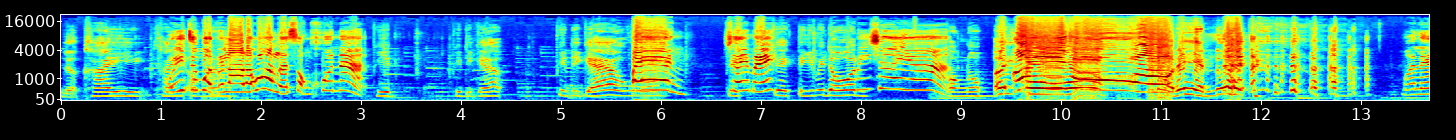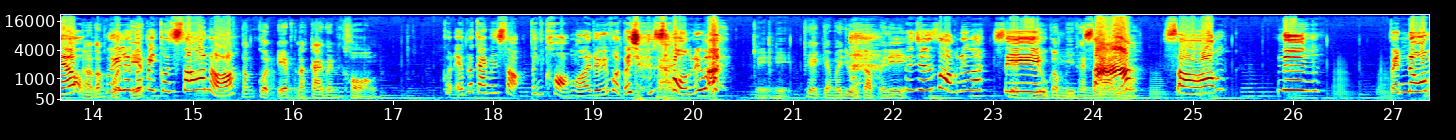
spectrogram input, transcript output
เหลือใครใครเฮ้ยจะออกหมดเวลาแล้วว่ะเหลือสองคนน่ะ ผิดผิดอีกแล้วผิดอีกแล้วโอ้แป้งเพียกใช่ไหมเพียกตีไม่โดนไม่ใช่อะกล่องนมเอ้ยโอ้โอ้กระโดดได้เห็นด้วย มาแล้วเราต้องกดเฮ้ยเรา F ต้องเป็นคนซ่อนเหรอต้องกด F แล้วกลายเป็นของ กด F แล้วกลายเป็นสองเป็นของเหรอเดี๋ยวพี่ฝนไปชั้นใช่ สองดีกว่านี่นี่เพียกจะมาอยู่กับไอ้นี่ไปชั้นสองดีกว่าเพียกสี่อยู่กับหมีแพนด้าสามดีกว่าสองหนึ่งเป็นนม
